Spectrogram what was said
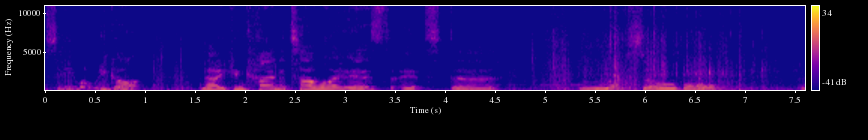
see what we got. Now you can kind of tell what it is. It's the Luxo Ball, the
